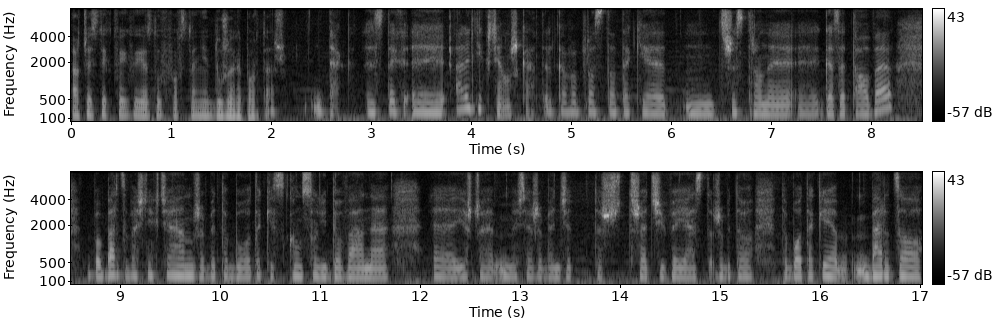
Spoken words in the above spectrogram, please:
A czy z tych Twoich wyjazdów powstanie duży reportaż? Tak, z tych, y, ale nie książka, tylko po prostu takie mm, trzy strony y, gazetowe, bo bardzo właśnie chciałam, żeby to było takie skonsolidowane. Y, jeszcze myślę, że będzie też trzeci wyjazd, żeby to, to było takie bardzo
